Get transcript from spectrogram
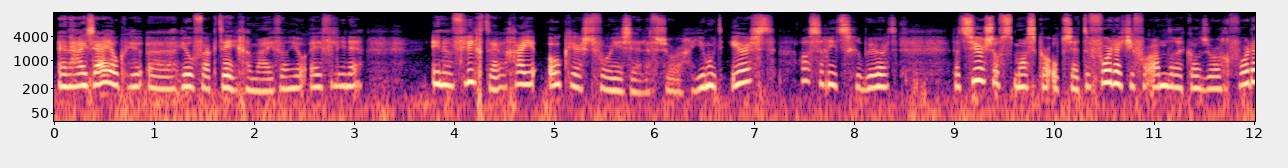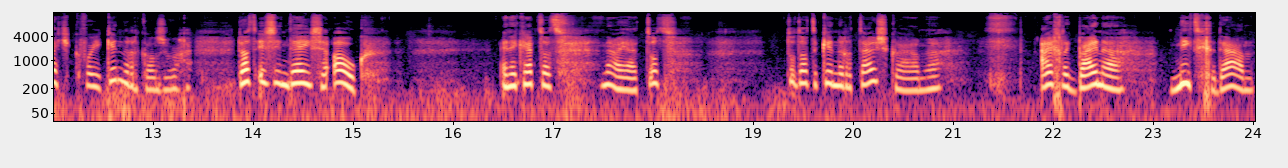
En hij zei ook heel, uh, heel vaak tegen mij van, joh Eveline, in een vliegtuig ga je ook eerst voor jezelf zorgen. Je moet eerst, als er iets gebeurt, dat zuurstofmasker opzetten voordat je voor anderen kan zorgen, voordat je voor je kinderen kan zorgen. Dat is in deze ook. En ik heb dat, nou ja, tot, totdat de kinderen thuis kwamen, eigenlijk bijna niet gedaan.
